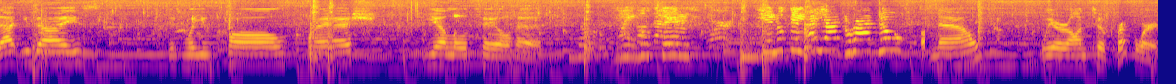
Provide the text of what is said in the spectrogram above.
That, you guys, is what you call fresh yellowtail head. Yellowtail. Yellowtail ay dorado. Now, we are on to prep work.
